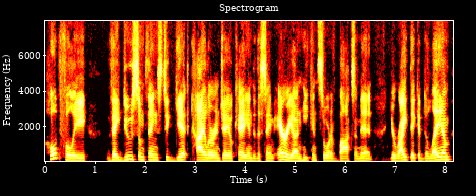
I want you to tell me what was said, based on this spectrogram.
hopefully they do some things to get Kyler and JOK into the same area, and he can sort of box them in. You're right; they could delay him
